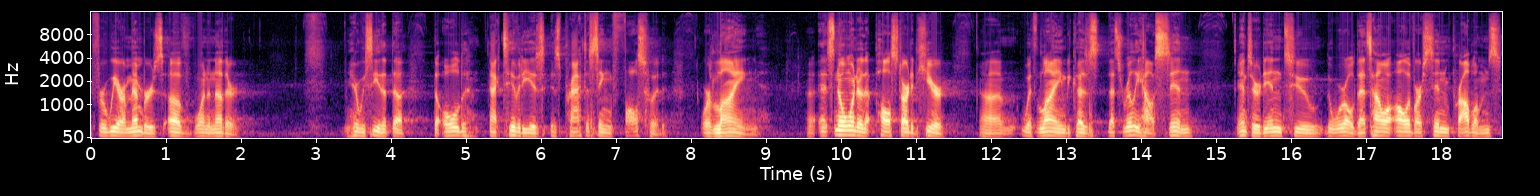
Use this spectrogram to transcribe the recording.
for we are members of one another. Here we see that the, the old activity is, is practicing falsehood or lying. Uh, it's no wonder that Paul started here uh, with lying because that's really how sin entered into the world. That's how all of our sin problems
